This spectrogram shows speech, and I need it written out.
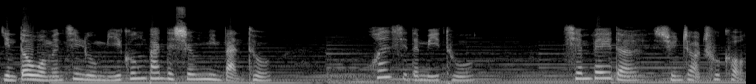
引逗我们进入迷宫般的生命版图。欢喜的迷途，谦卑的寻找出口。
